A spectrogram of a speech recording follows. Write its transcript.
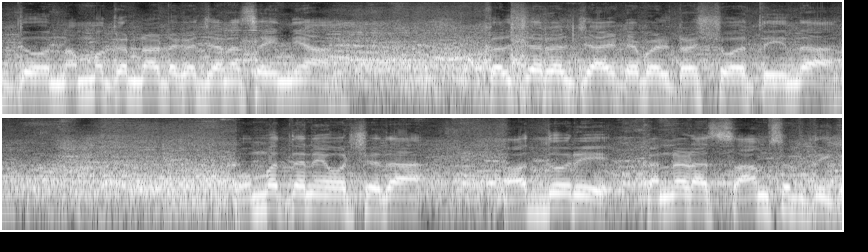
ಇವತ್ತು ನಮ್ಮ Karnataka Janasainya cultural charitable trust ವತಿಯಿಂದ ಒಂಬತ್ತನೇ ವರ್ಷದ ಅದ್ದೂರಿ ಕನ್ನಡ ಸಾಂಸ್ಕೃತಿಕ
